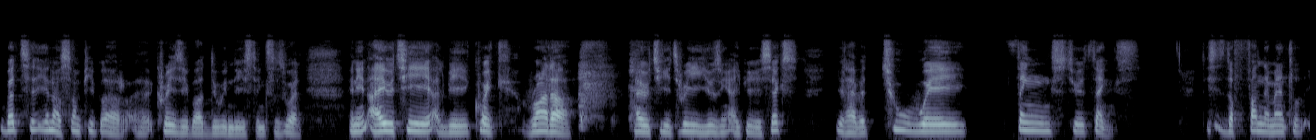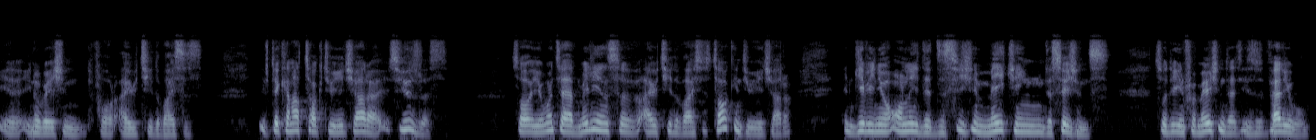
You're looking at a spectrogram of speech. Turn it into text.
But you know, some people are uh, crazy about doing these things as well. And in IoT, I'll be quick. RADA IoT 3 using IPv6, you'll have a two-way things to things. This is the fundamental uh, innovation for IoT devices. If they cannot talk to each other, it's useless. So you want to have millions of IoT devices talking to each other and giving you only the decision-making decisions. So the information that is valuable.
